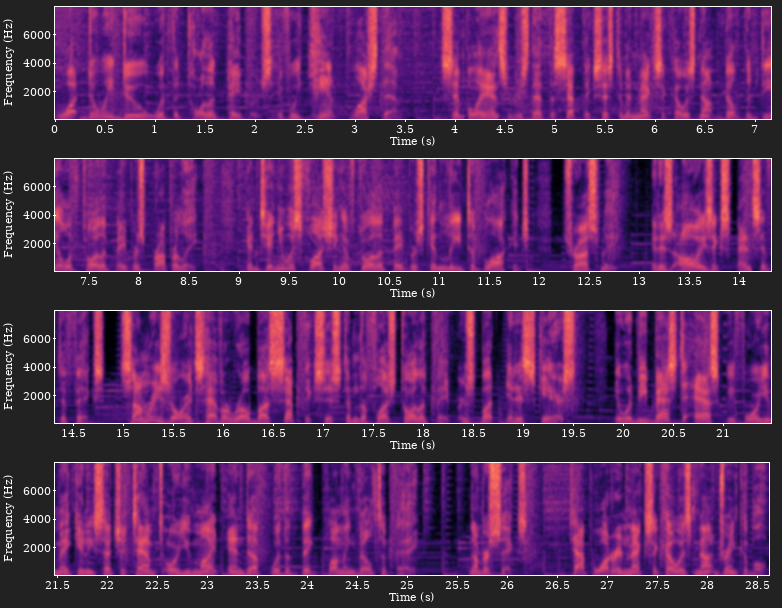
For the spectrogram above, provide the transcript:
What do we do with the toilet papers if we can't flush them? Simple answer is that the septic system in Mexico is not built to deal with toilet papers properly. Continuous flushing of toilet papers can lead to blockage. Trust me, it is always expensive to fix. Some resorts have a robust septic system to flush toilet papers, but it is scarce. It would be best to ask before you make any such attempt, or you might end up with a big plumbing bill to pay. Number 6. Tap water in Mexico is not drinkable.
